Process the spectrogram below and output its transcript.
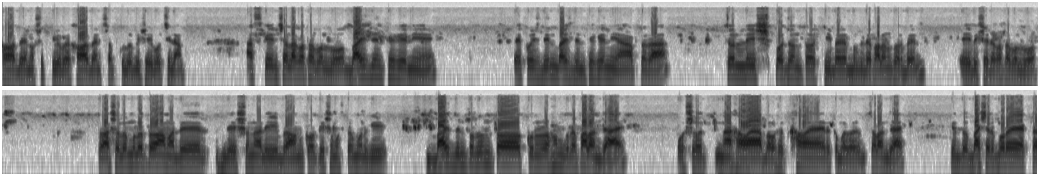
খাওয়াবেন, ওষুধ কীভাবে খাওয়াবেন, সবগুলো বিষয় বলছিলাম। আজকে ইনশাল্লাহ কথা বলব, বাইশ দিন থেকে নিয়ে, একুশ দিন বাইশ দিন থেকে নিয়ে আপনারা চল্লিশ পর্যন্ত কীভাবে মুরগিটা পালন করবেন, এই বিষয়টা কথা বলব। তো আসলে মূলত আমাদের যে সোনালি ব্রাউন কক এই সমস্ত মুরগি বাইশ দিন পর্যন্ত কোনো রকম করে পালন যায়, ওষুধ না খাওয়া বা ওষুধ খাওয়া এরকম ভাবে চালান যায়। কিন্তু বাইশের পরে একটা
